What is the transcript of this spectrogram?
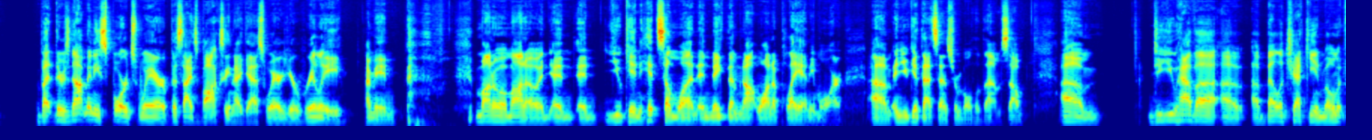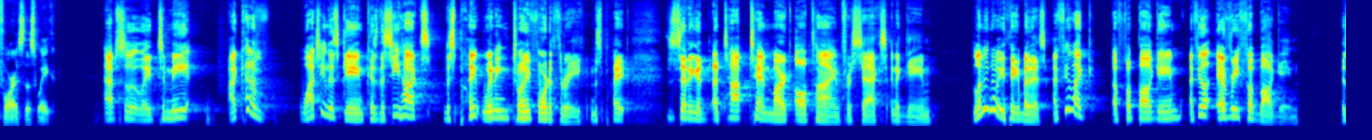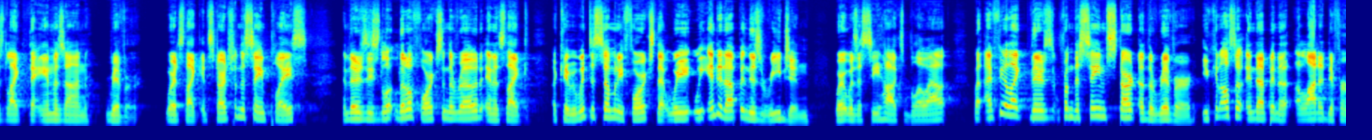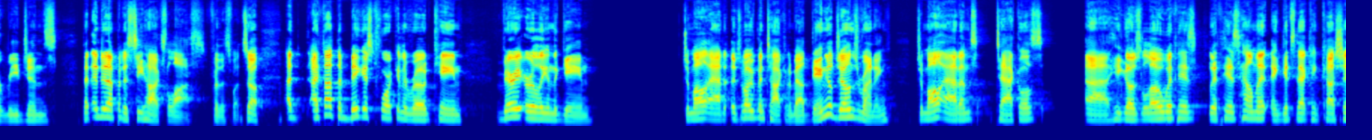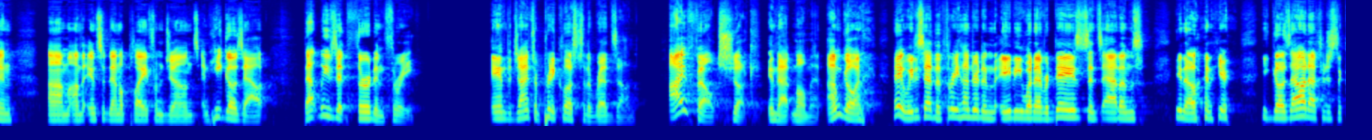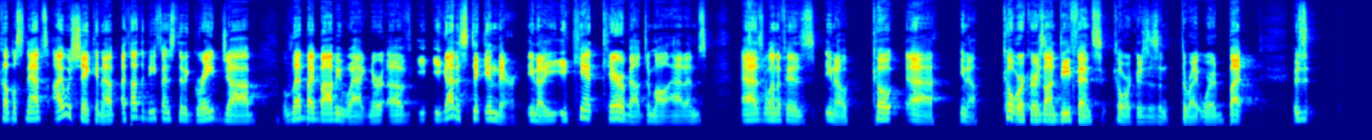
but there's not many sports where besides boxing i guess where you're really i mean mano a mano and and and you can hit someone and make them not want to play anymore. Um, and you get that sense from both of them. So um, do you have a, a a Belichickian moment for us this week absolutely to me i kind of watching this game because the seahawks despite winning 24 to 3 despite setting a, a top 10 mark all time for sacks in a game. Let me know what you think about this. I feel like a football game, I feel every football game is like the Amazon River, where it's like it starts from the same place and there's these l- little forks in the road and it's like okay we went to so many forks that we we ended up in this region where it was a seahawks blowout but i feel like there's from the same start of the river you can also end up in a, a lot of different regions that ended up in a Seahawks loss for this one. So I, I thought the biggest fork in the road came very early in the game. Jamal Adams, it's what we've been talking about. Daniel Jones running. Jamal Adams tackles. Uh, he goes low with his with his helmet and gets that concussion um, on the incidental play from Jones, and he goes out. That leaves it third and three, and the Giants are pretty close to the red zone. I felt shook in that moment. I'm going, hey, we just had the 380 whatever days since Adams, you know, and here he goes out after just a couple snaps. I was shaken up. I thought the defense did a great job, led by Bobby Wagner. Of you, you got to stick in there. You know, you, you, can't care about Jamal Adams as one of his, you know, co, uh, you know, coworkers on defense. Coworkers isn't the right word, but it was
